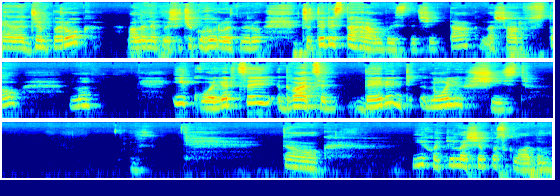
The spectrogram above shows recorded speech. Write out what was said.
е, джемперок, але не пишуть якого розміру. 400 грам вистачить, так, на шарф 100. Ну, і колір цей 2906. Так, і хотіла ще по складу.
